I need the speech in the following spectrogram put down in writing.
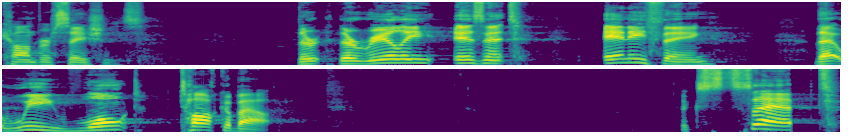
conversations. There, there really isn't anything that we won't talk about, except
